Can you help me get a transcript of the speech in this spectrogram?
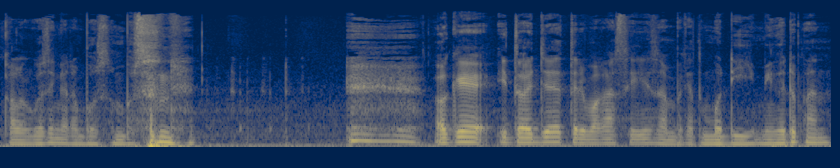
kalau gue sih gak ada bosen-bosen Oke, itu aja. Terima kasih. Sampai ketemu di minggu depan.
